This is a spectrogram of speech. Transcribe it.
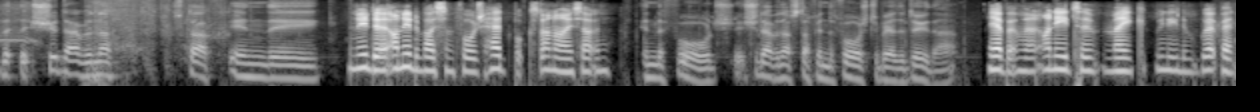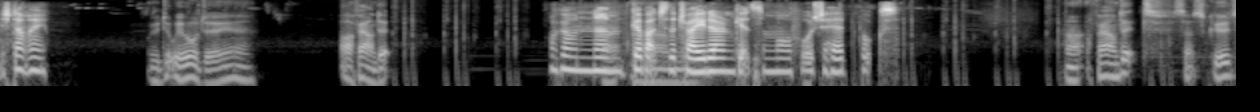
th- it should have enough stuff in the I need to I need to buy some Forge Ahead books, don't I? So I can- in the forge. It should have enough stuff in the forge to be able to do that. yeah, but I need to make we need a workbench, don't we? We do. We all do. Yeah. Oh, I found it. I'll go and um, Right, go back to the um, trader and get some more Forge Ahead books. Uh, I found it. So that's good.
